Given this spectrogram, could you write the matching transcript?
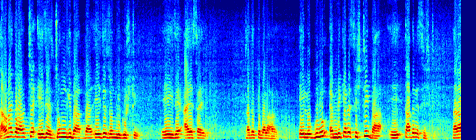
ধারণাই করা হচ্ছে এই যে জঙ্গিবাদ বা এই যে জঙ্গি গোষ্ঠী, এই যে আইএসআই, যাদেরকে বলা হয়, এই লোকগুলো আমেরিকার সৃষ্টি বা এই তাদের সৃষ্টি। তারা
